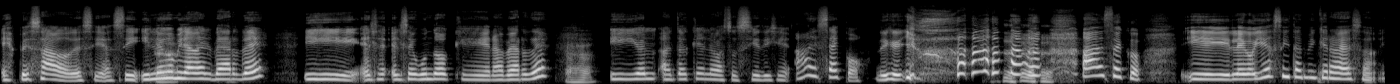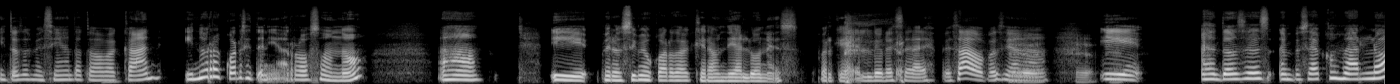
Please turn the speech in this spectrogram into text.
es pesado, decía así. Y luego Ah. miraba el verde y el, el segundo que era verde Ajá. y yo al toque lo asocié, dije, ah, es seco. Dije yo, ah, es seco. Y luego, ya sí, también quiero eso. Y entonces me sienta todo bacán. Y no recuerdo si tenía arroz o no. Ajá. Y, pero sí me acuerdo que era un día lunes, porque el lunes era despesado, pues ya no. Eh, eh, Y entonces empecé a comerlo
